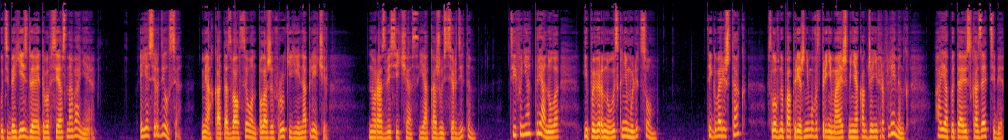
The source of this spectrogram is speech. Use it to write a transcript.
У тебя есть для этого все основания». «Я сердился», — мягко отозвался он, положив руки ей на плечи. «Но разве сейчас я окажусь сердитым?» Тиффани отпрянула и повернулась к нему лицом. «Ты говоришь так, словно по-прежнему воспринимаешь меня как Дженнифер Флеминг, а я пытаюсь сказать тебе,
